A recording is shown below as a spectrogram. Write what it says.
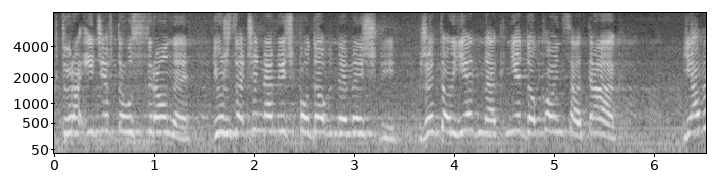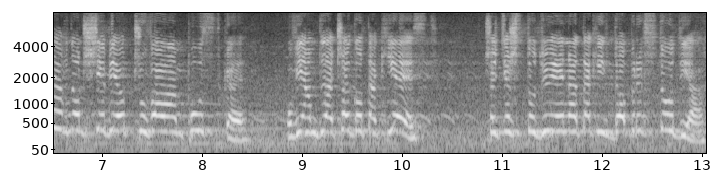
która idzie w tą stronę, już zaczyna mieć podobne myśli, że to jednak nie do końca tak. Ja wewnątrz siebie odczuwałam pustkę. Mówiłam, dlaczego tak jest? Przecież studiuję na takich dobrych studiach.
